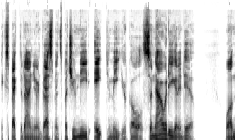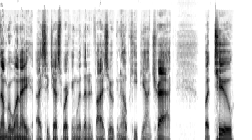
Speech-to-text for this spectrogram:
expected on your investments, but you need eight to meet your goals. So now what are you going to do? Well, number one, I, I suggest working with an advisor who can help keep you on track. But two,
